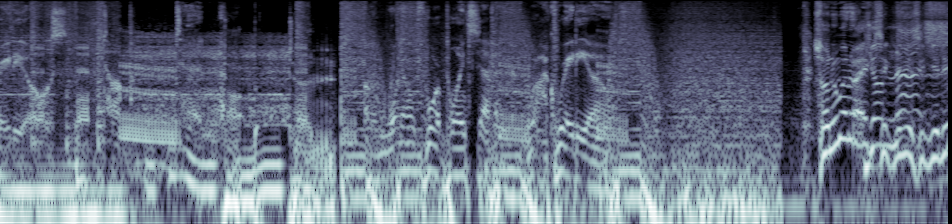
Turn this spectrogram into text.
Radio's Top 10 on 104.7 Rock Radio. Στο νούμερο 6 κυρίες και κύριοι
